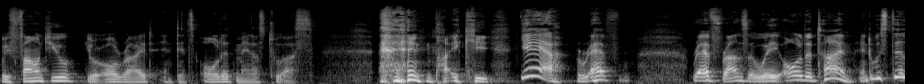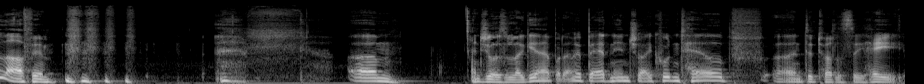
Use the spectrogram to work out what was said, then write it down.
We found you. You're all right. And that's all that matters to us. and Mikey, yeah, Raph, Raph runs away all the time, and we still love him. um, and she was like, "Yeah, but I'm a bad ninja. I couldn't help." Uh, and the turtles say, "Hey,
